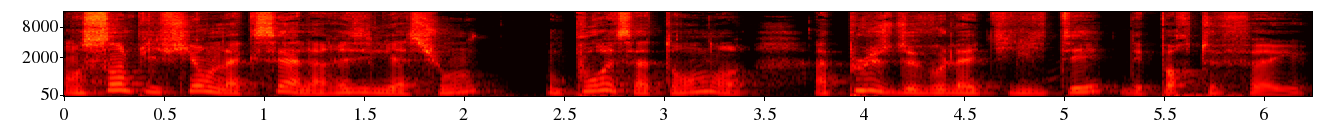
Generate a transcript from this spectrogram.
En simplifiant l'accès à la résiliation, on pourrait s'attendre à plus de volatilité des portefeuilles,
